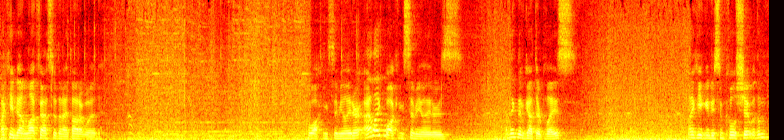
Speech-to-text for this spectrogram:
I came down a lot faster than I thought it would. Walking simulator. I like walking simulators. I think they've got their place. I think you can do some cool shit with them.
